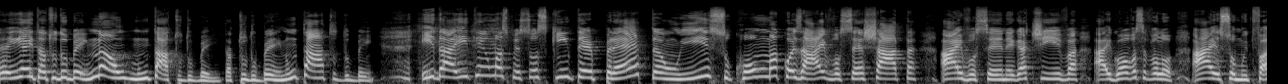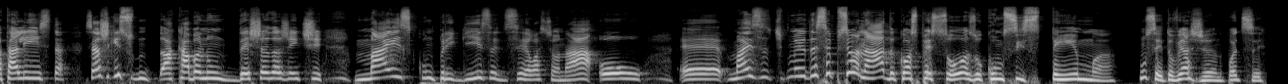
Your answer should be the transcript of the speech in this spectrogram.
É, e aí, tá tudo bem? Não, não tá tudo bem. Tá tudo bem? Não tá tudo bem. E daí tem umas pessoas que interpretam isso como uma coisa. Ai, você é chata. Ai, você é negativa. Ah, igual você falou. Ai, eu sou muito fatalista. Você acha que isso acaba não deixando a gente mais com preguiça de se relacionar? Ou é, mais, tipo, meio decepcionado com as pessoas ou com o sistema? Não sei, tô viajando, pode ser.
